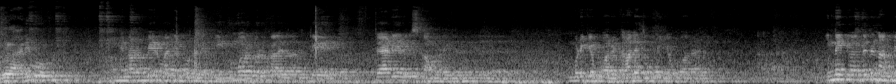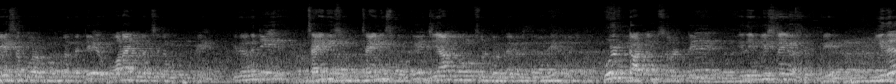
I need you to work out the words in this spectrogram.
உங்களை அறிமுகம் என்னோட பேர் மதிப்பு குமரகுரு காலேஜ் வந்துட்டு தேர்ட் இயர் விஸ்காம் முடிக்க போகிறேன் காலேஜ் முடிக்க போகிறேன் இன்னைக்கு வந்துட்டு நான் பேச போகிற புக் வந்துட்டு ஓனாயில் வச்சிருக்க புக்கு இது வந்துட்டு சைனீஸ் சைனீஸ் புக்கு ஜியாங்கோன்னு சொல்லிட்டு ஒரு இருந்தது உள் டாட்டம் சொல்லிட்டு இது இங்கிலீஷ்லேயும் வந்துருக்கு இதை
